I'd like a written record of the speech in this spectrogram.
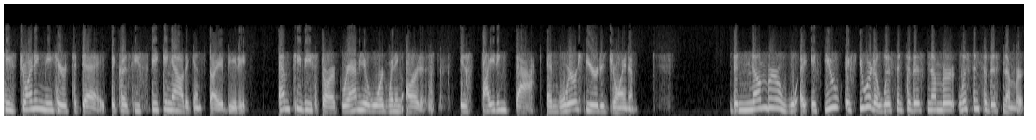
He's joining me here today because he's speaking out against diabetes. MTV star, Grammy award winning artist is fighting back, and we're here to join him. The number, if you if you were to listen to this number, listen to this number.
